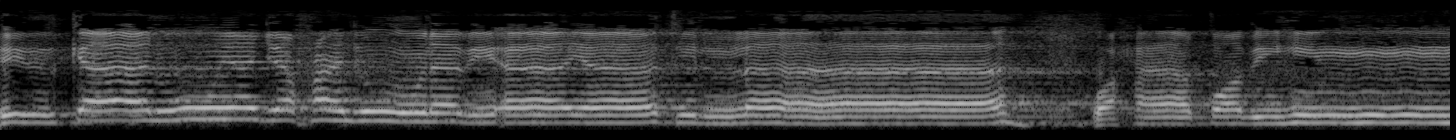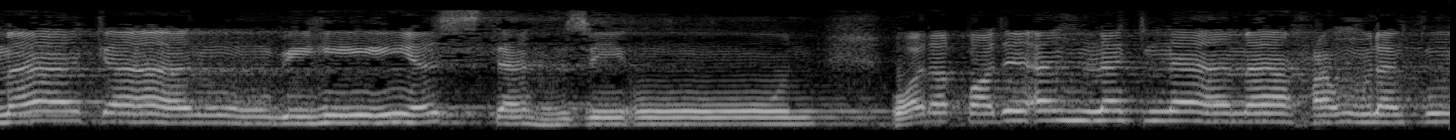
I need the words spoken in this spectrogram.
إذ كانوا يجحدون بآيات الله وحاق بهم ما كانوا به يستهزئون ولقد أهلكنا ما حولكم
